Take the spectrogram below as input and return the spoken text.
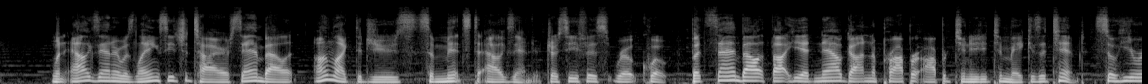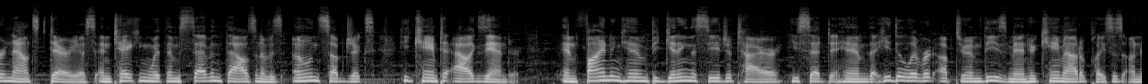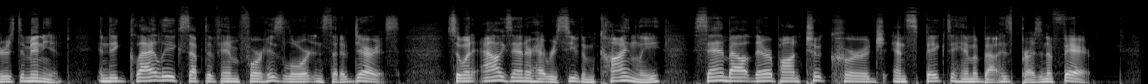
When Alexander was laying siege to Tyre, Sanballat, unlike the Jews, submits to Alexander. Josephus wrote, quote, But Sanballat thought he had now gotten a proper opportunity to make his attempt. So he renounced Darius, and taking with him 7,000 of his own subjects, he came to Alexander. And finding him beginning the siege of Tyre, he said to him that he delivered up to him these men who came out of places under his dominion, and did gladly accept of him for his lord instead of Darius. So when Alexander had received him kindly, Sanballat thereupon took courage and spake to him about his present affair.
